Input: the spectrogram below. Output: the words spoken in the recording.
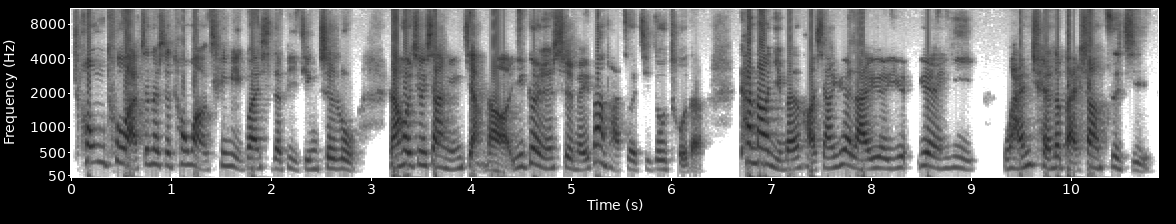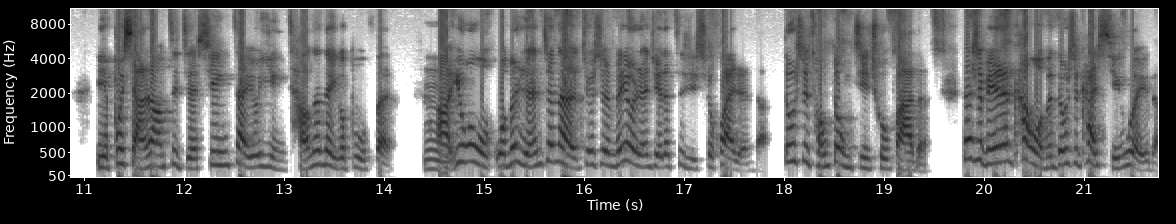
冲突啊，真的是通往亲密关系的必经之路。然后就像您讲的，一个人是没办法做基督徒的，看到你们好像越来越愿愿意。完全的摆上自己，也不想让自己的心再有隐藏的那个部分，嗯、啊，因为我我们人真的就是没有人觉得自己是坏人的，都是从动机出发的。但是别人看我们都是看行为的，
